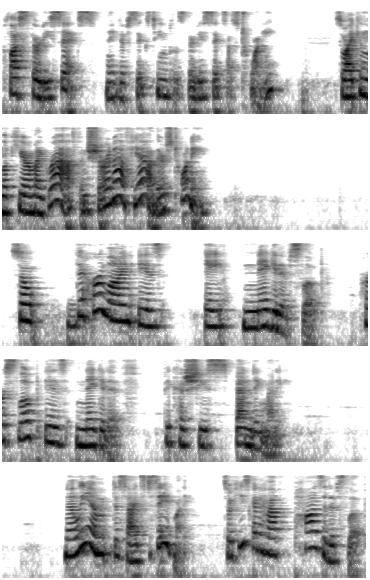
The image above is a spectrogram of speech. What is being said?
plus 36. Negative 16 plus 36, that's 20. So I can look here on my graph, and sure enough, yeah, there's 20. So the, her line is a negative slope. Her slope is negative because she's spending money. Now Liam decides to save money. So he's going to have positive slope.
